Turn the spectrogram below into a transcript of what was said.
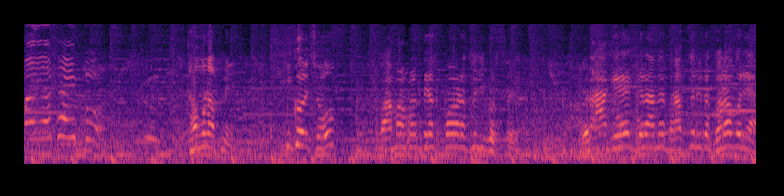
মায়া খাইবো। থামুন আপনি কি করেছ? আমার ঘর থেকে পড়া চুরি করছে। এর আগে গ্রামে ভাত চুরিটা ধরা পড়িয়া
